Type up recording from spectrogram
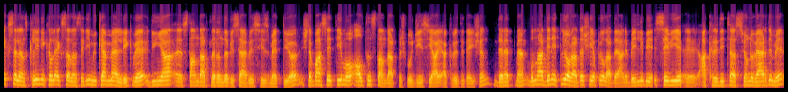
excellence, clinical excellence dediği mükemmellik ve dünya e, standartlarında bir servis hizmet diyor. İşte bahsettiğim o altın standartmış bu GCI accreditation, denetmen. Bunlar denetliyorlar da şey yapıyorlar da yani belli bir seviye e, akreditasyonu verdi mi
